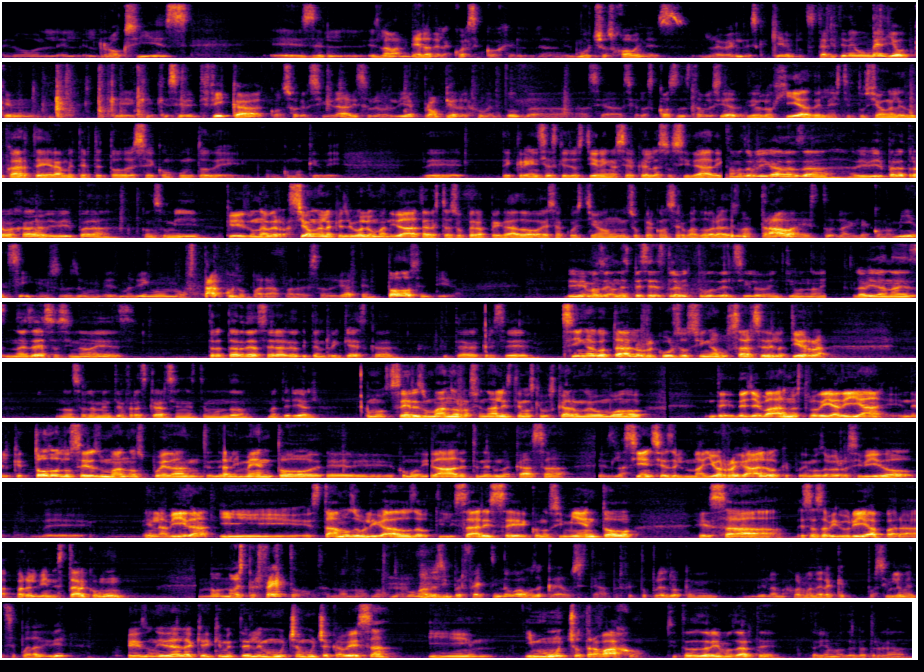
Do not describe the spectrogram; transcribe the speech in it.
pero el, el, rock sí es, es, el, es, la bandera de la cual se coge muchos jóvenes rebeldes que quieren protestar y tienen un medio que, que, que, se identifica con su agresividad y su rebeldía propia de la juventud hacia, hacia las cosas establecidas. La ideología de la institución al educarte era meterte todo ese conjunto de, como que de, de de creencias que ellos tienen acerca de la sociedad. Estamos obligados a, vivir para trabajar, a vivir para consumir. Que es una aberración a la que llegó la humanidad. Claro, está súper apegado a esa cuestión súper conservadora. Es una traba esto, la, economía en sí, eso es, es, más bien un obstáculo para, para desarrollarte en todo sentido. Vivimos en una especie de esclavitud del siglo XXI. La vida no es, no es eso, sino es tratar de hacer algo que te enriquezca, que te haga crecer, sin agotar los recursos, sin abusarse de la tierra. No solamente enfrascarse en este mundo material. Como seres humanos racionales tenemos que buscar un nuevo modo de, llevar nuestro día a día en el que todos los seres humanos puedan tener alimento, de, comodidad, de tener una casa. La ciencia es el mayor regalo que pudimos haber recibido eh, en la vida y estamos obligados a utilizar ese conocimiento, esa, esa sabiduría para, para, el bienestar común. No, no es perfecto, o sea, no, no, el humano es imperfecto y no vamos a crear un sistema perfecto, pero es lo que de la mejor manera que posiblemente se pueda vivir. Es una idea a la que hay que meterle mucha, mucha cabeza y, y mucho trabajo. Si todos daríamos arte, estaríamos del otro lado.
